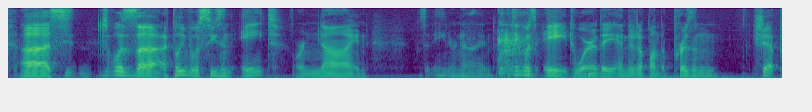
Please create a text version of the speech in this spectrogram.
Uh, it was uh, I believe it was season eight or nine. Was it eight or nine? I think it was eight, where they ended up on the prison ship,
